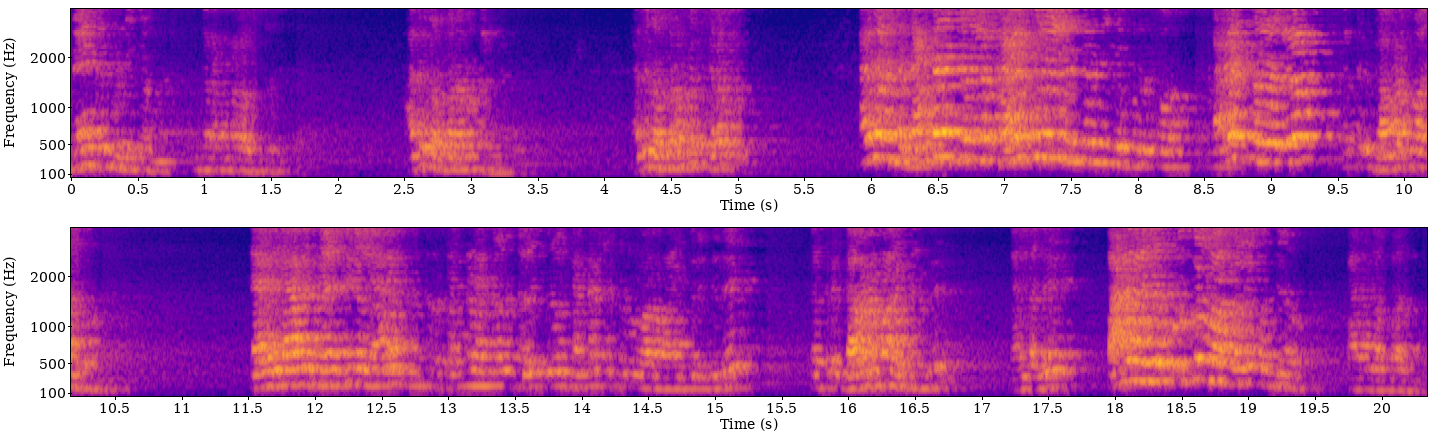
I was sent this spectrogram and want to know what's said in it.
மெயின்டைன் பண்ணிக்கோங்க. இந்த ரெண்டரை வருஷத்துக்கு. அது ரொம்ப ரொம்ப நல்லது. அது ரொம்ப ரொம்ப சிறப்பு. அதே மாதிரி இந்த சேனல்ல சனியில கலைத்துறையில் இருக்கிறவங்க எப்படி இருக்கும் கலைத்துறையில சற்று கவனமா இருக்கும் தேவையில்லாத பேச்சுகள்னால சில சில சங்கடங்கள் செலுத்துகள் சண்டை வர வாய்ப்பு இருக்குது. சற்று கவனமா இருக்கிறது நல்லது. பண வகையில் கொடுக்கல் வாங்கலே கொஞ்சம் பாதுகாப்பா இருக்கும்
